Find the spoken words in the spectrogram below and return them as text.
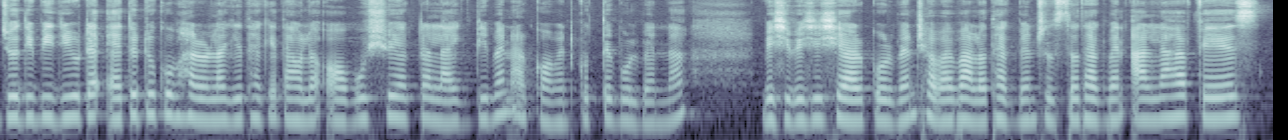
যদি ভিডিওটা এতটুকু ভালো লাগে থাকে, তাহলে অবশ্যই একটা লাইক দিবেন আর কমেন্ট করতে বলবেন না। বেশি বেশি শেয়ার করবেন। সবাই ভালো থাকবেন, সুস্থ থাকবেন। আল্লাহ হাফেজ।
